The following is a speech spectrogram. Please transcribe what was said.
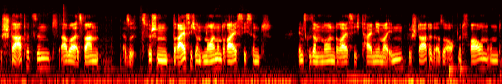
gestartet sind, aber es waren, also zwischen 30 und 39 sind insgesamt 39 TeilnehmerInnen gestartet, also auch mit Frauen und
